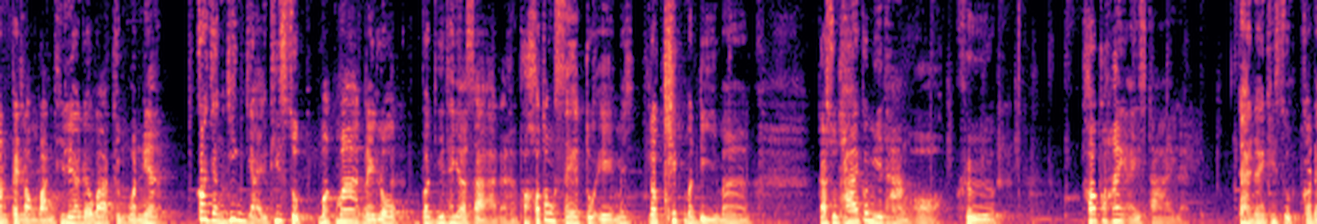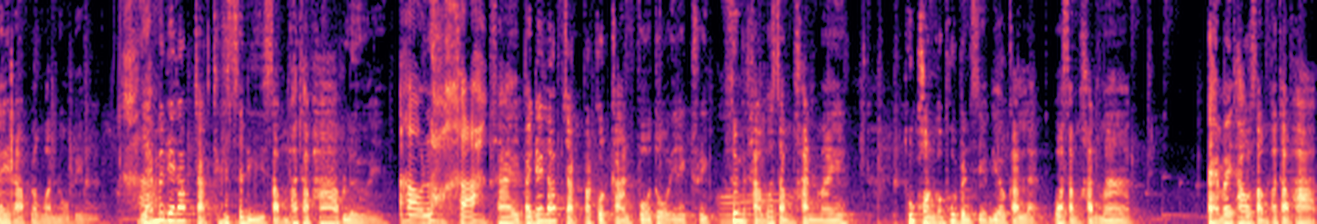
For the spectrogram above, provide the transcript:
มันเป็นรางวัลที่เรียกได้ว่าถึงวันเนี้ยก็ยังยิ่งใหญ่ที่สุดมาก ๆ ในโลกวิทยาศาสตร์นะฮะเพราะเขาต้อง save ตัวเองไม่แล้วคิดมาดีมาก แต่สุดท้ายก็มีทางออกคือเขาก็ให้ไอน์สไตน์แหละแต่ในที่สุดก็ได้รับรางวัลโนเบลค่ะและไม่ได้รับจากทฤษฎีสัมพัทธภาพเลยอ้าวเหรอคะใช่ไปได้รับจากปรากฏการณ์โฟโตอิเล็กทริก ซึ่งถามว่าสำคัญไหม ทุกคนก็พูดเป็นเสียงเดียวกันแหละว่าสำคัญมาก แต่ไม่เท่าสัมพัทธภาพ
